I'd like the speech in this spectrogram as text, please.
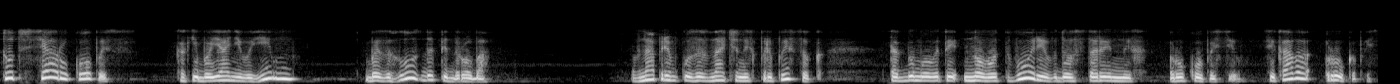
Тут вся рукопис, як і боянів гімн, безглузда підроба. В напрямку зазначених приписок, так би мовити, новотворів до старинних рукописів, цікава рукопись.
